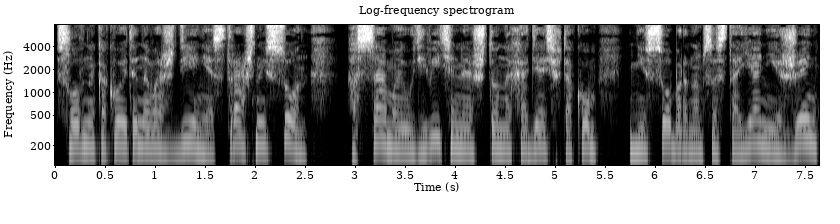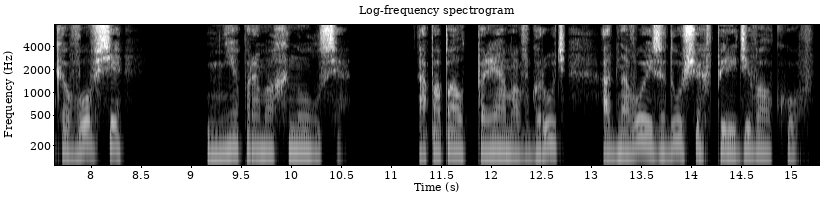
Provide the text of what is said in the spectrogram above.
Словно какое-то наваждение, страшный сон — а самое удивительное, что, находясь в таком несобранном состоянии, Женька вовсе не промахнулся, а попал прямо в грудь одного из идущих впереди волков.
